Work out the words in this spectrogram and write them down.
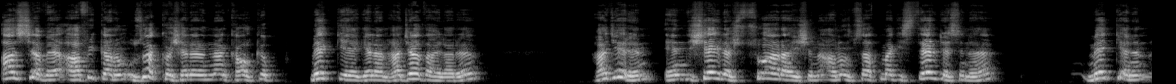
Asya ve Afrika'nın uzak köşelerinden kalkıp Mekke'ye gelen hacı adayları Hacer'in endişeyle su arayışını anımsatmak istercesine Mekke'nin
